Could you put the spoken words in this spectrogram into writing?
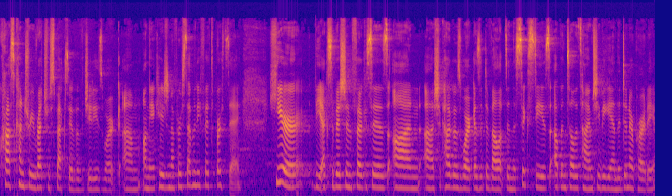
cross-country retrospective of Judy's work um, on the occasion of her 75th birthday. Here, the exhibition focuses on uh, Chicago's work as it developed in the 60s up until the time she began the dinner party,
